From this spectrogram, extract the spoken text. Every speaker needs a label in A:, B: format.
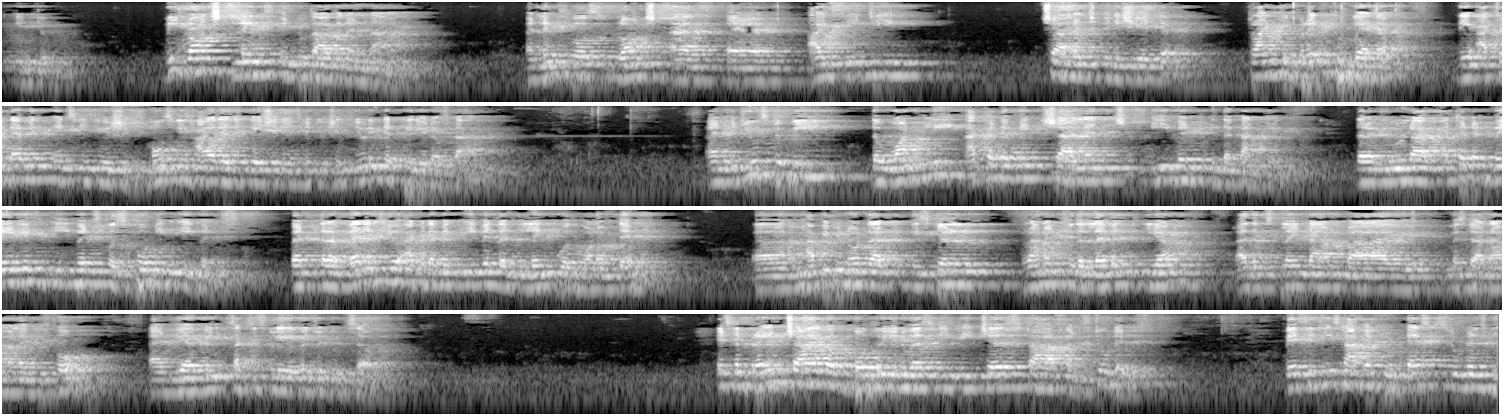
A: We launched Linkz in 2009 and Linkz was launched as an ICT challenge initiative trying to bring together the academic institutions, mostly higher education institutions during that period of time. And it used to be the only academic challenge event in the country. There you will have attended various events for sporting events, but there are very few academic events and Link was one of them. Uh, I'm happy to note that we still run it for the 11th year, as explained down by Mr. Annamalai before, and we have been successfully able to do so. It's the brainchild of Botho university teachers, staff, and students. Basically started to test students'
